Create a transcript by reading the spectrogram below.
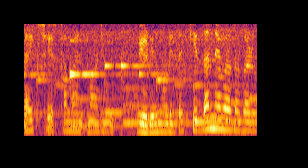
ಲೈಕ್ ಶೇರ್ ಕಮೆಂಟ್ ಮಾಡಿ. ವಿಡಿಯೋ ನೋಡಿದ್ದಕ್ಕೆ ಧನ್ಯವಾದಗಳು.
